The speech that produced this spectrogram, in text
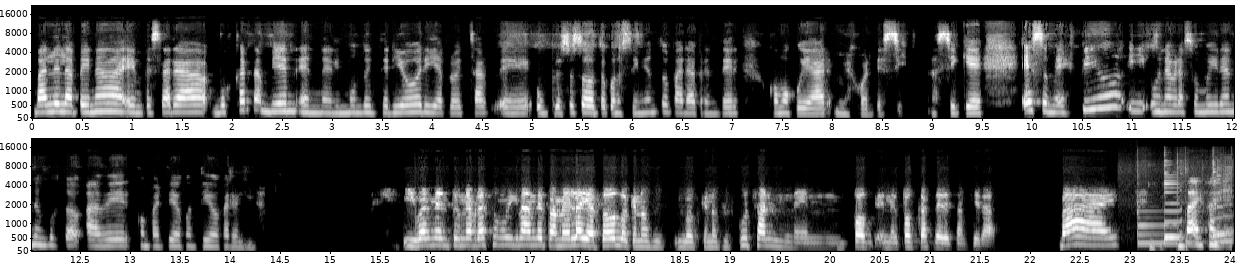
vale la pena empezar a buscar también en el mundo interior y aprovechar eh, un proceso de autoconocimiento para aprender cómo cuidar mejor de sí. Así que eso me despido y un abrazo muy grande, un gusto haber compartido contigo, Carolina. Igualmente, un abrazo muy grande, Pamela, y a todos los que nos, los que nos escuchan en, en el podcast de Desansiedad. Bye. Bye, bye.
